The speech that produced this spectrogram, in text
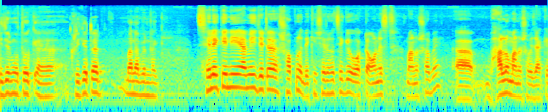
নিজের মতো ক্রিকেটার বানাবেন নাকি? ছেলেকে নিয়ে আমি যেটা স্বপ্ন দেখি সেটা হচ্ছে কি ও একটা অনেস্ট মানুষ হবে ভালো মানুষ হবে, যাকে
